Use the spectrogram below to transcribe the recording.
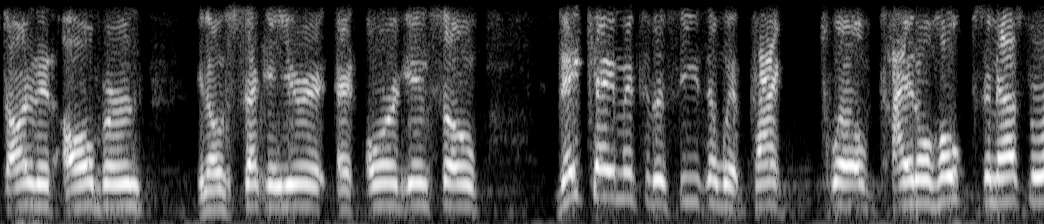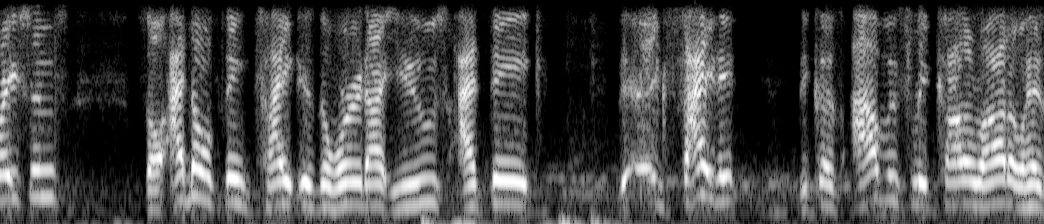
started at Auburn, you know, second year at, at Oregon. So they came into the season with Pac 12 title hopes and aspirations. So I don't think tight is the word I use. I think they're excited because obviously Colorado has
